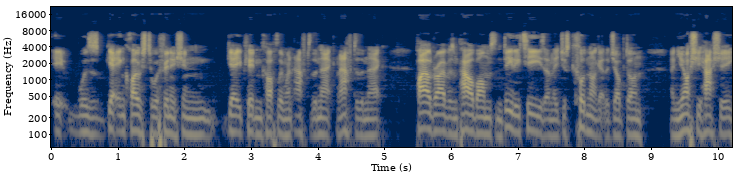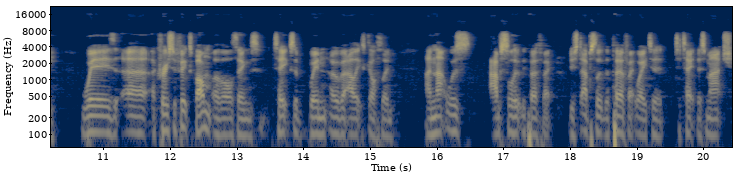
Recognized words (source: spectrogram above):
it was getting close to a finish. And Gabe Kidd and Coughlin went after the neck and after the neck, pile drivers and power bombs and DDTs, and they just could not get the job done and Yoshihashi with uh, a crucifix bomb of all things takes a win over Alex Coughlin, and that was absolutely perfect. Just absolutely the perfect way to, to take this match.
